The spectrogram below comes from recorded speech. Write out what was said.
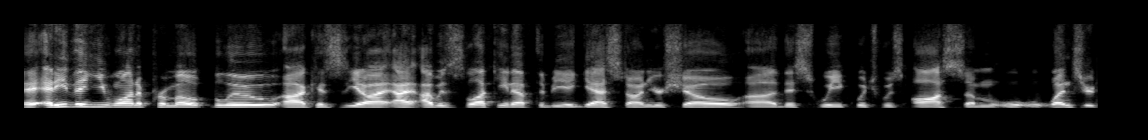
anything you want to promote, Blue? Uh, because uh, you know, I, I was lucky enough to be a guest on your show uh, this week, which was awesome. When's your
